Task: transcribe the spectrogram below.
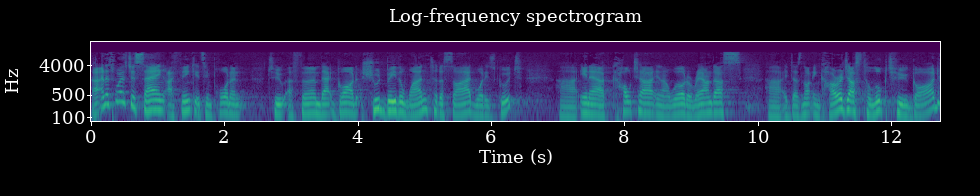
Uh, and it's worth just saying, I think it's important to affirm that God should be the one to decide what is good. Uh, in our culture, in our world around us, uh, it does not encourage us to look to God.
